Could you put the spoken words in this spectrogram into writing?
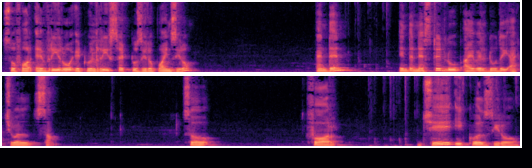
So for every row, it will reset to 0.0. And then in the nested loop, I will do the actual sum. So for j equals 0,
